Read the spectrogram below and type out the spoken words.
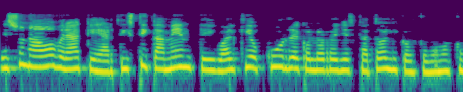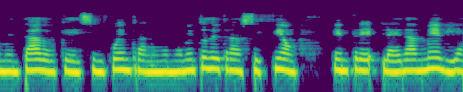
Es una obra que artísticamente, igual que ocurre con los reyes católicos que hemos comentado, que se encuentran en el momento de transición entre la Edad Media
